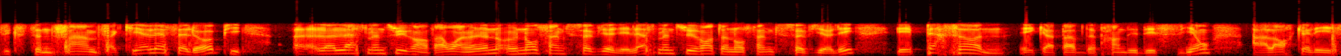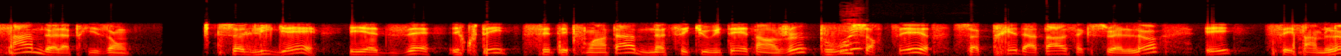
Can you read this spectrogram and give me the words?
dit que c'est une femme. Fait qu'il laissé là puis euh, la semaine suivante, ah une, autre femme qui se fait violer. La semaine suivante, une autre femme qui se fait violer. Et personne est capable de prendre des décisions, alors que les femmes de la prison se liguaient et elles disaient écoutez, c'est épouvantable, notre sécurité est en jeu, pour vous sortir ce prédateur sexuel-là? Et ces femmes-là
